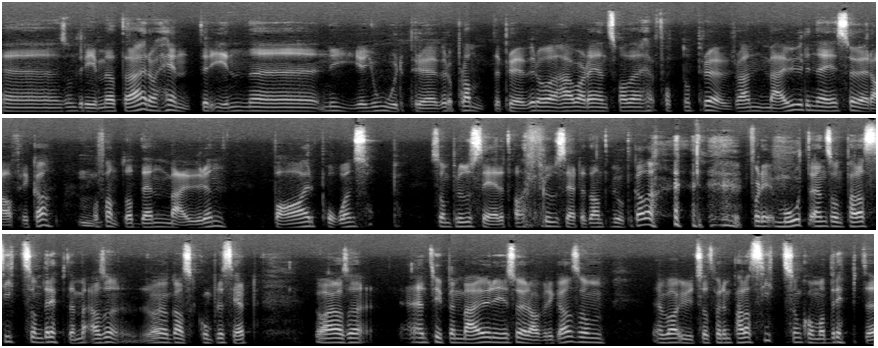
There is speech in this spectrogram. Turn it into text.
eh, som driver med dette her, og henter inn eh, nye jordprøver og planteprøver. og Her var det en som hadde fått noen prøver fra en maur nede i Sør-Afrika. Mm. Og fant ut at den mauren bar på en sopp som produserte, produserte et antibiotika. Fordi, mot en sånn parasitt som drepte altså, Det var jo ganske komplisert. Det var altså en type maur i Sør-Afrika som var utsatt for en parasitt som kom og drepte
